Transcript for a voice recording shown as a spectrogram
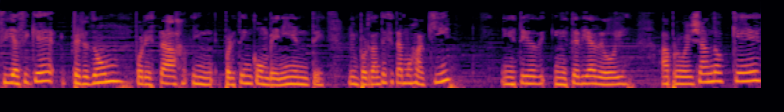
Sí, así que perdón por, esta, por este inconveniente. Lo importante es que estamos aquí en este, en este día de hoy, aprovechando que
